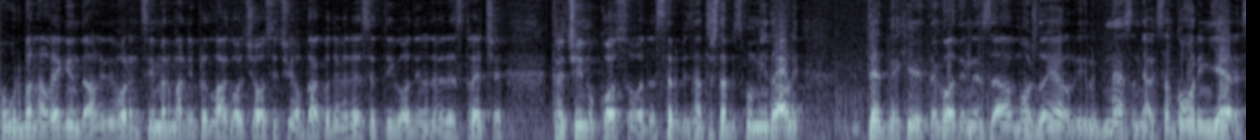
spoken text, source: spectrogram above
urbana legenda, ali Voren Cimerman je predlagao Ćosiću, je li tako, 90. godina, 93. trećinu Kosova da Srbi. Znate šta bismo mi dali te 2000. godine za možda, jel, ili ne znam, ja sad govorim jeres.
